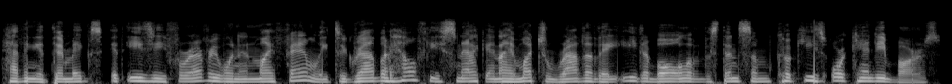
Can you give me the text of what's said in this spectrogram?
Having it there makes it easy for everyone in my family to grab a healthy snack and I much rather they eat a bowl of this than some cookies or candy bars.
